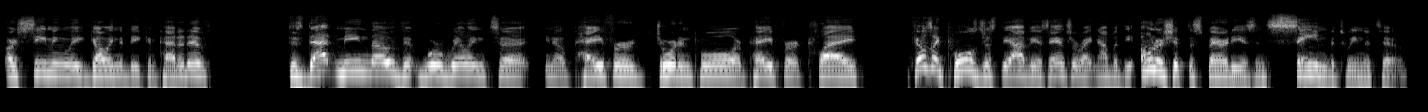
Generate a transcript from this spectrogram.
are seemingly going to be competitive. Does that mean though that we're willing to, you know, pay for Jordan Poole or pay for Klay? It feels like Poole's just the obvious answer right now, but the ownership disparity is insane between the two.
